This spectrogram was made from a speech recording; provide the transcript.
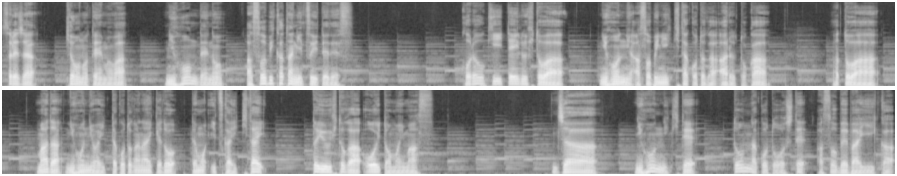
それじゃあ今日のテーマは日本での遊び方についてです。これを聞いている人は日本に遊びに来たことがあるとかあとはまだ日本には行ったことがないけどでもいつか行きたいという人が多いと思います。じゃあ日本に来てどんなことをして遊べばいいか。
